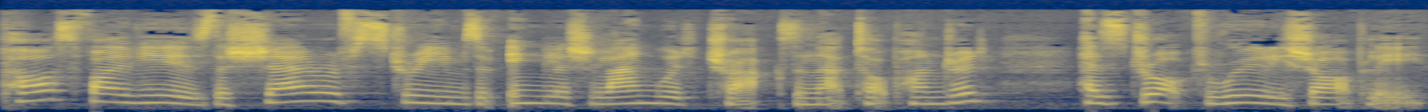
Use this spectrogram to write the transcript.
past five years, the share of streams of English language tracks in that top 100 has dropped really sharply.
